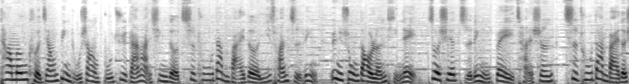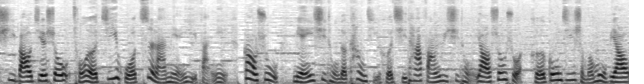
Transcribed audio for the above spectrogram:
他们可将病毒上不具感染性的刺突蛋白的遗传指令运送到人体内，这些指令被产生刺突蛋白的细胞接收，从而激活自然免疫反应，告诉免疫系统的抗体和其他防御系统要搜索和攻击什么目标。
